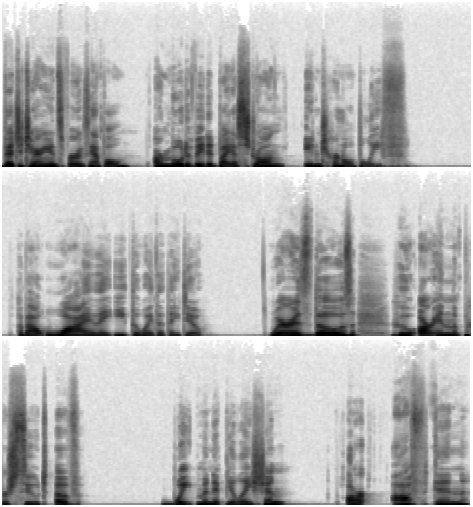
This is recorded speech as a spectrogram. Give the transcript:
Vegetarians, for example, are motivated by a strong internal belief about why they eat the way that they do. Whereas those who are in the pursuit of weight manipulation are often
